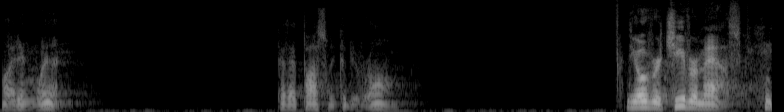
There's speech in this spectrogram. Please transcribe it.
well, I didn't win? Because I possibly could be wrong. The overachiever mask.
